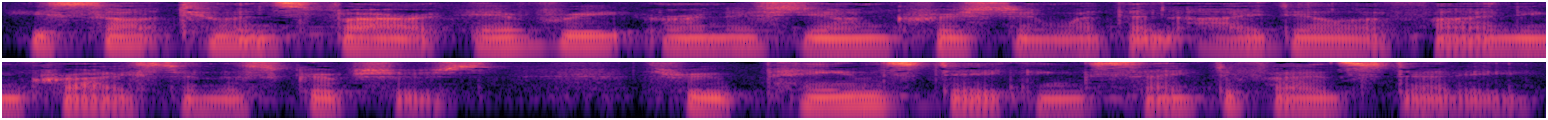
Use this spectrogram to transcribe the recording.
He sought to inspire every earnest young Christian with an ideal of finding Christ in the scriptures through painstaking sanctified study,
